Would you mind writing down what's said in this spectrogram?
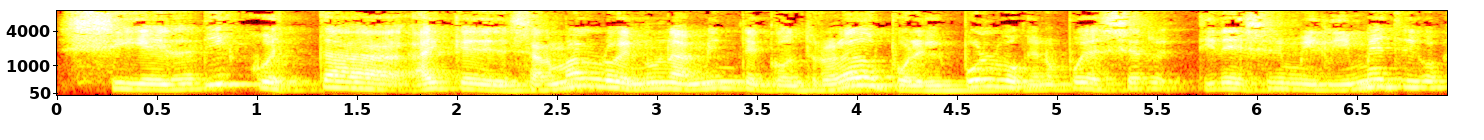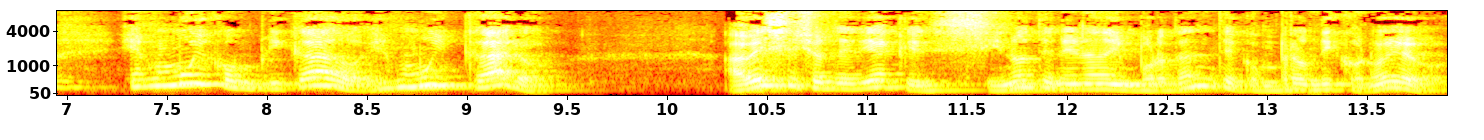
Si el disco está, hay que desarmarlo en un ambiente controlado por el polvo que no puede ser, tiene que ser milimétrico, es muy complicado, es muy caro. A veces yo te diría que si no tenés nada importante, comprar un disco nuevo.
